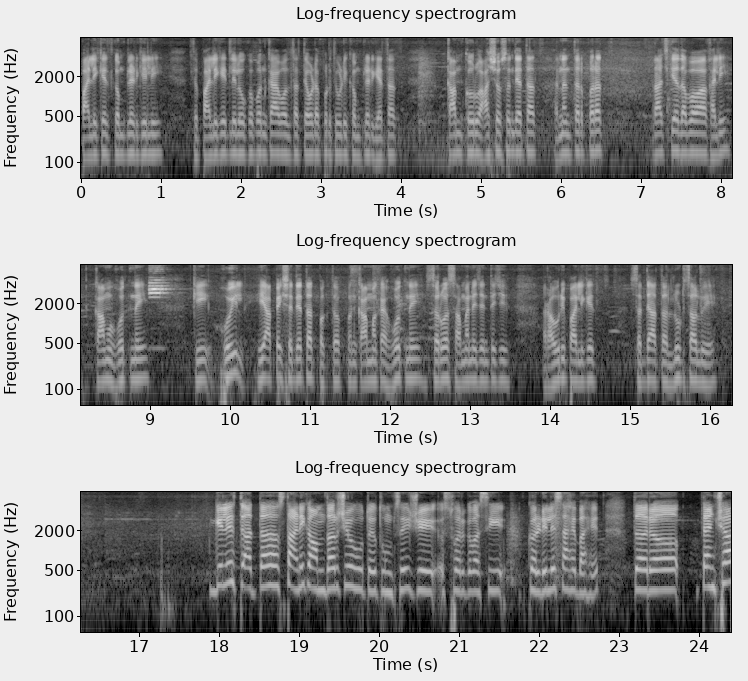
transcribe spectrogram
पालिकेत कंप्लेंट केली तर पालिकेतले लोक पण काय बोलतात तेवढ्यापुरती तेवढी कंप्लेंट घेतात. काम करू आश्वासन देतात नंतर परत राजकीय दबावाखाली कामं होत नाही. की होईल ही अपेक्षा देतात फक्त पण कामं काय होत नाही. सर्वसामान्य जनतेची राहुरी पालिकेत सध्या आता लूट चालू आहे. गेले आता स्थानिक आमदार जे होते तुमचे जे स्वर्गवासी कर्डिले साहेब आहेत तर त्यांच्या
